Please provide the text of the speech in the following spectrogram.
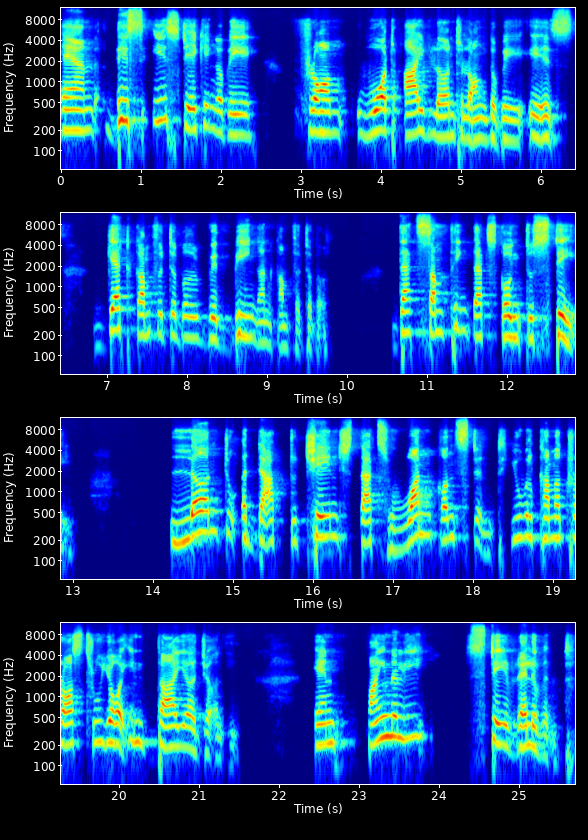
And this is taking away from what I've learned along the way is get comfortable with being uncomfortable. That's something that's going to stay. Learn to adapt to change. That's one constant you will come across through your entire journey. And finally, stay relevant.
